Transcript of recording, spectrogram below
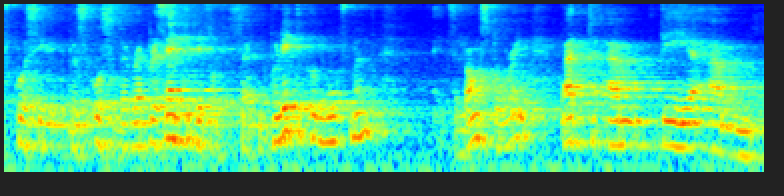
Of course, he was also the representative of a certain political movement. It's a long story, but um, the um,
